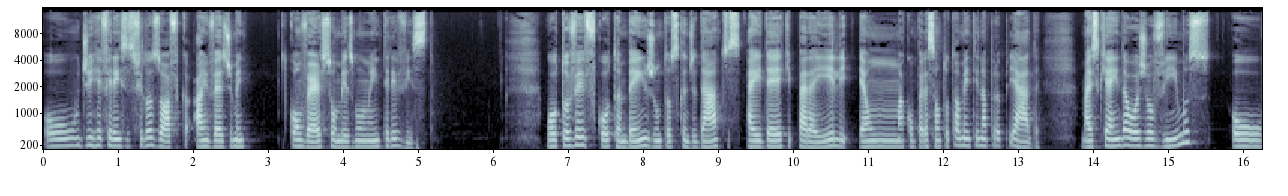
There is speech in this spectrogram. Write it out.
ou de referências filosóficas, ao invés de uma conversa ou mesmo uma entrevista. O autor verificou também, junto aos candidatos, a ideia que para ele é uma comparação totalmente inapropriada, mas que ainda hoje ouvimos ou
